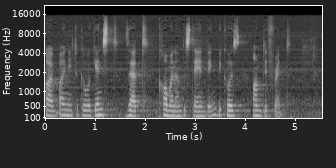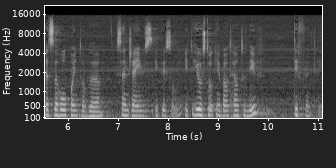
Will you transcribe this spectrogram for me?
I, I need to go against that common understanding because I'm different. That's the whole point of the St. James epistle. It, he was talking about how to live differently.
